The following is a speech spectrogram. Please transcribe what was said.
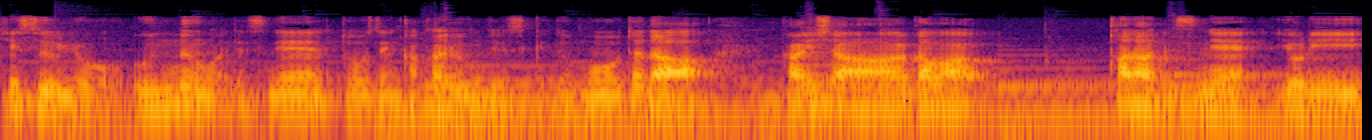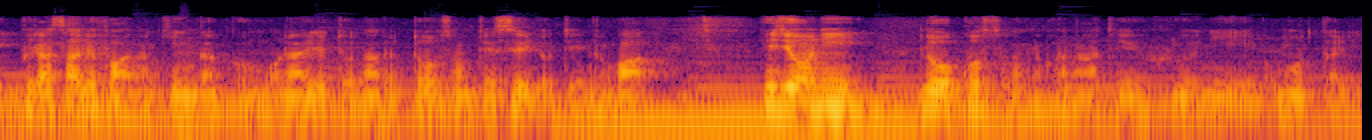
手数料云々はですね当然かかるんですけどもただ会社側からですねよりプラスアルファの金額をもらえるとなるとその手数料というのは非常にローコストなのかなというふうに思ったり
